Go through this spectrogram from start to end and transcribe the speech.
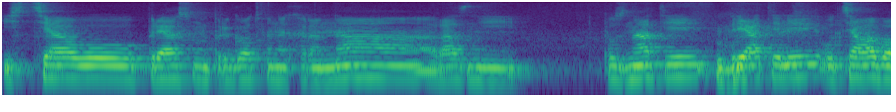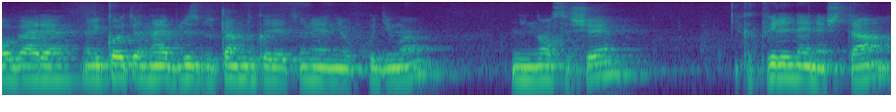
изцяло прясно приготвена храна, разни познати, приятели от цяла България, нали, който е най-близо до там, докъдето ни е необходима, ни носеше. Какви ли не неща,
